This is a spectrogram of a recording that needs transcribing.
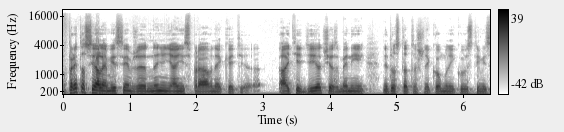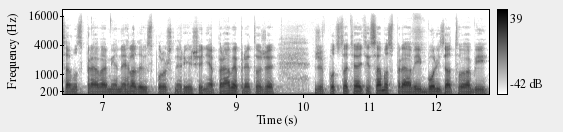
A preto si ale myslím, že není ani správne, keď aj tie dielčie zmeny nedostatočne komunikujú s tými samozprávami a nehľadajú spoločné riešenia práve preto, že, že v podstate aj tie samozprávy boli za to, aby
